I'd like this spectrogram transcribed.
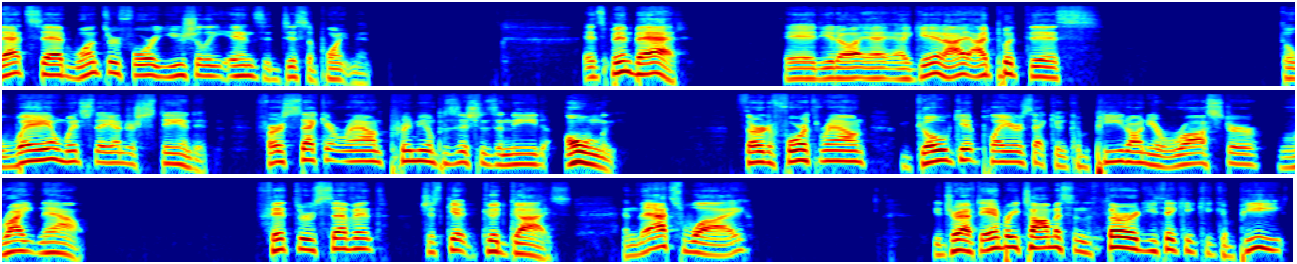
That said, one through four usually ends in disappointment. It's been bad. And, you know, I, again, I, I put this the way in which they understand it. First, second round, premium positions in need only. Third or fourth round, go get players that can compete on your roster right now. Fifth through seventh, just get good guys. And that's why you draft Ambry Thomas in the third, you think he can compete.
